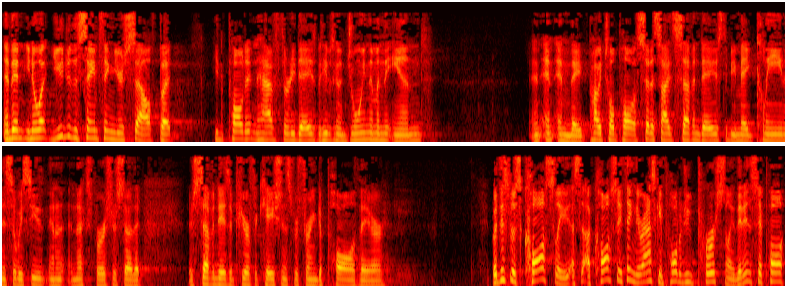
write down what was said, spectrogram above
And then, you know what? You do the same thing yourself, but he, Paul didn't have 30 days, but he was going to join them in the end. And, and, and they probably told Paul to set aside seven days to be made clean. And so we see in the next verse or so that there's seven days of purification. It's referring to Paul there. But this was costly, a costly thing they were asking Paul to do personally. They didn't say, Paul,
